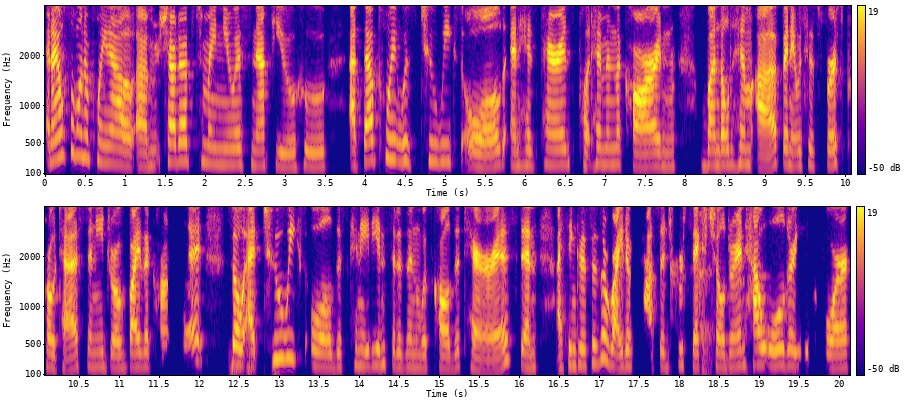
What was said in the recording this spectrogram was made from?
And I also want to point out um, shout outs to my newest nephew, who at that point was two weeks old, and his parents put him in the car and bundled him up. And it was his first protest, and he drove by the consulate. So mm-hmm. at two weeks old, this Canadian citizen was called a terrorist. And I think this is a rite of passage for Sikh children. How old are you before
